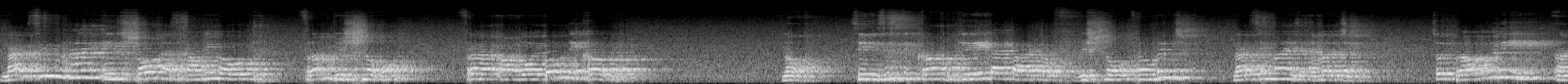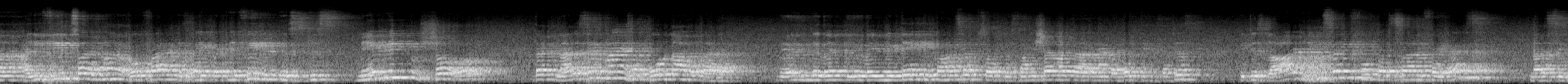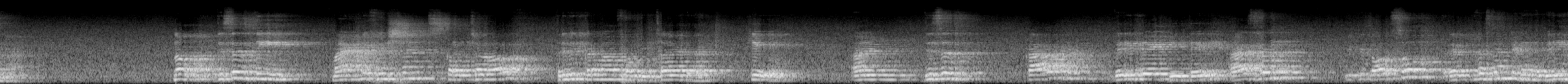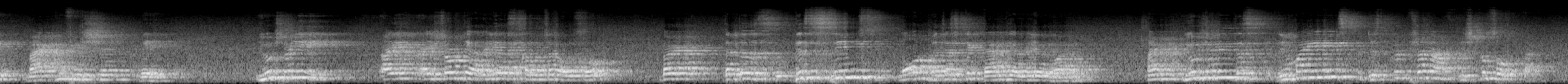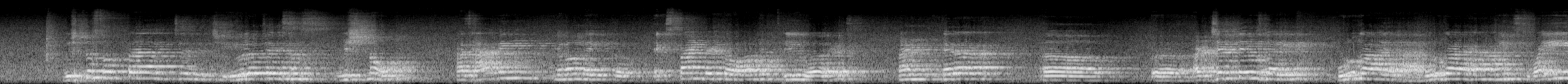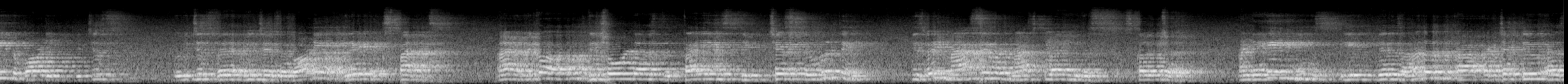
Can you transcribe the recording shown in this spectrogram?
Narasimha is shown as coming out from Vishnu from uh, above the crown. No. See, this is the crown, Kirita part of Vishnu from which Narasimha is emerging. So probably, uh, I feel so, I don't know how far it is right, but I feel this, this may be to show that Narasimha is a Purnavatar. When, when, when we take the concepts of the Samshavatara and other things, that is, it is Lord himself who personified as Narasimha. Now, this is the magnificent sculpture of Trivikrama from the third cave. And this is carved very great detail as well. It is also represented in a very magnificent way. Usually, I, I showed the earlier sculpture also, but that is, this seems more majestic than the earlier one. And usually this reminds description of Vishnu Sukta. Vishnu Sukta, which, which eulogizes Vishnu as having, you know, like uh, expanded to all the three words, and there are uh, uh, adjectives like Urugaya. Urugaya means wide body, which is which is which is a body of great expanse, and because the shoulders, the thighs, the chest, everything is very massive and masculine in this sculpture. And again, is, he, there is another uh, adjective as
